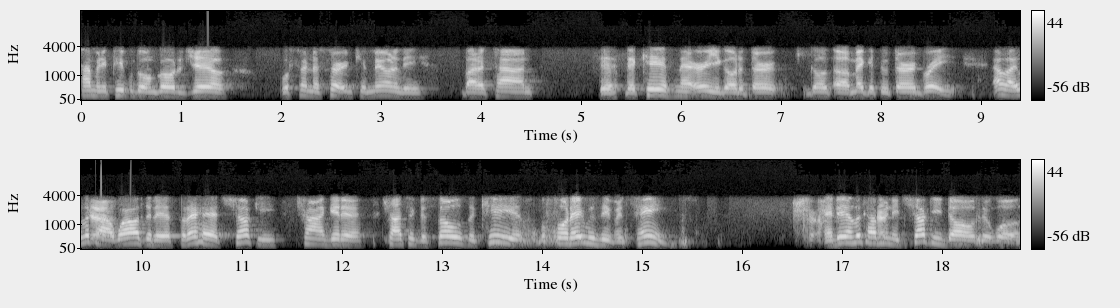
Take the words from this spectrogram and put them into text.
how many people gonna go to jail within a certain community by the time the the kids in that area go to third go uh, make it through third grade. I'm like, look Yeah. how wild it is. So they had Chucky trying to get in, trying to take the souls of kids before they was even teens. And then look how many Chucky dolls it was.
